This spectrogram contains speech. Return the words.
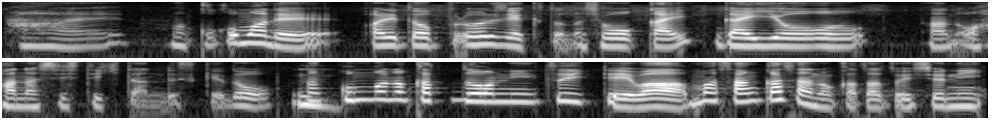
はい、まあ、ここまで割とプロジェクトの紹介概要をあのお話ししてきたんですけど、まあうん今後の活動については、まあ、参加者の方と一緒に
